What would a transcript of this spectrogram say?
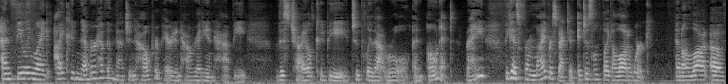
and feeling like I could never have imagined how prepared and how ready and happy this child could be to play that role and own it, right? Because from my perspective, it just looked like a lot of work and a lot of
